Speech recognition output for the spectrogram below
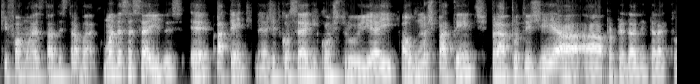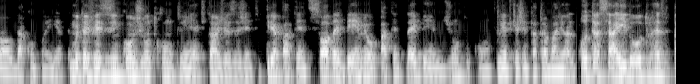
que formam o resultado desse trabalho. Uma dessas saídas é patente, né? A gente consegue construir aí algumas patentes para proteger a, a, propriedade intelectual da companhia, muitas vezes em conjunto com o cliente. Então, às vezes, a gente cria patente só da IBM ou patente da IBM junto com o cliente que a gente está trabalhando. Outra saída, outro resultado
